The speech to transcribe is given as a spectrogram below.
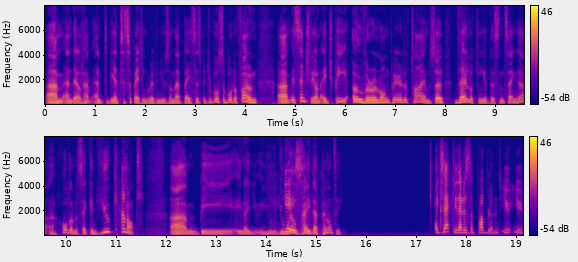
um, and they'll have and to be anticipating revenues on that basis, but you've also bought a phone, um, essentially on HP over a long period of time. So they're looking at this and saying, uh, hold on a second, you cannot um, be, you know, you you, you yes. will pay that penalty exactly that is the problem. You you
